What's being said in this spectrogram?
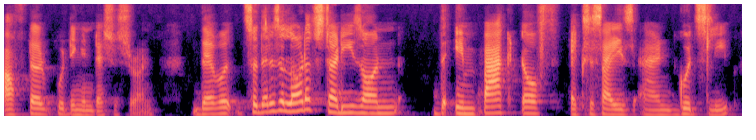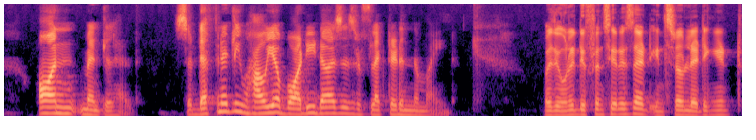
after putting in testosterone. There were so there is a lot of studies on the impact of exercise and good sleep on mental health. So definitely how your body does is reflected in the mind. But the only difference here is that instead of letting it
